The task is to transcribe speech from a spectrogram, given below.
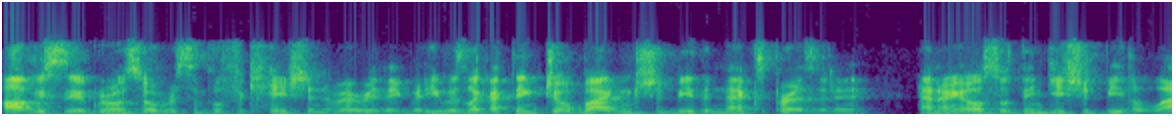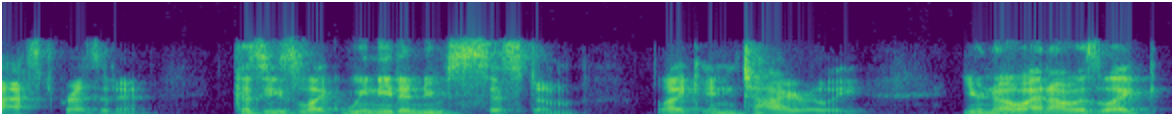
obviously a gross oversimplification of everything. But he was like I think Joe Biden should be the next president and I also think he should be the last president. Because he's like we need a new system like entirely you know? And i was like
